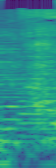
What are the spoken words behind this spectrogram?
I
